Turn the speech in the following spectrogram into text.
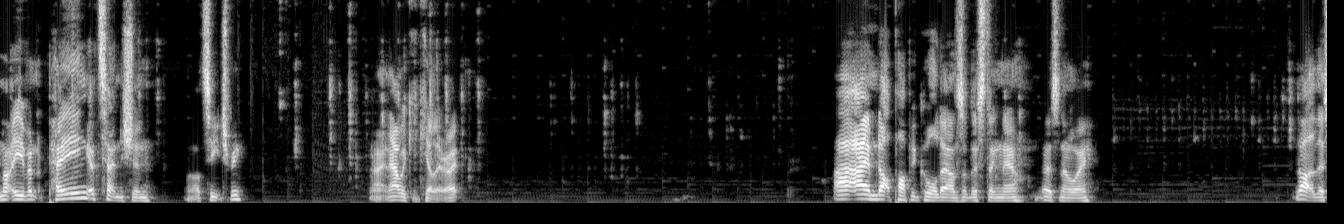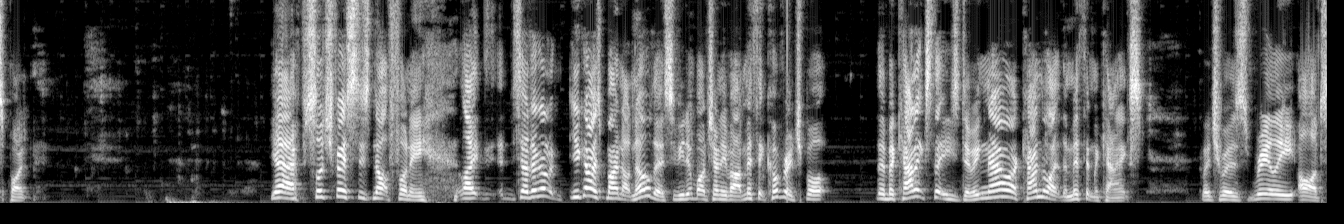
Not even paying attention. That'll teach me. Alright, now we can kill it, right? I, am not popping cooldowns on this thing now. There's no way. Not at this point. Yeah, Sludge Fist is not funny. Like, so gonna, you guys might not know this if you didn't watch any of our Mythic coverage, but the mechanics that he's doing now are kind of like the Mythic mechanics, which was really odd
